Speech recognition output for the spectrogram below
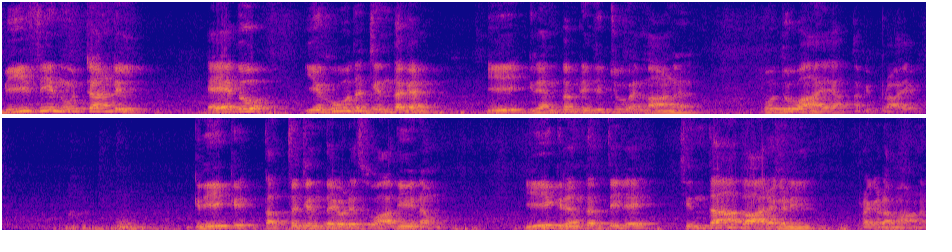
ബി സി നൂറ്റാണ്ടിൽ ഏതോ യഹൂദ ചിന്തകൻ ഈ ഗ്രന്ഥം രചിച്ചു എന്നാണ് പൊതുവായ അഭിപ്രായം. ഗ്രീക്ക് തത്വചിന്തയുടെ സ്വാധീനം ഈ ഗ്രന്ഥത്തിലെ ചിന്താധാരകളിൽ പ്രകടമാണ്.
